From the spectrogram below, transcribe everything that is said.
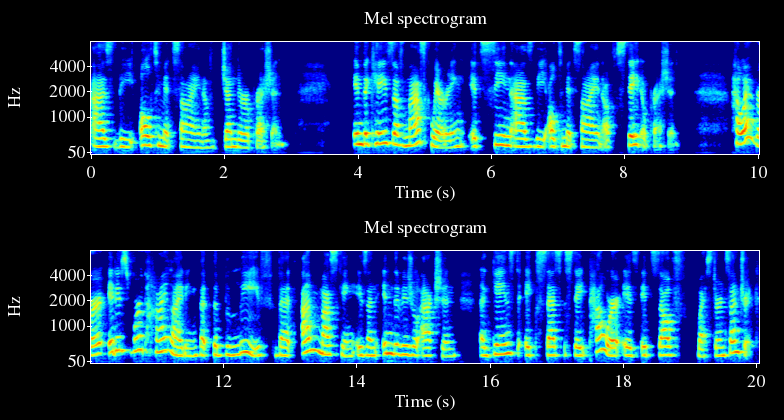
as the ultimate sign of gender oppression. In the case of mask wearing, it's seen as the ultimate sign of state oppression. However, it is worth highlighting that the belief that unmasking is an individual action against excess state power is itself Western-centric.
